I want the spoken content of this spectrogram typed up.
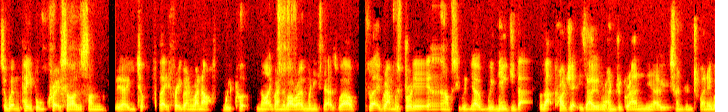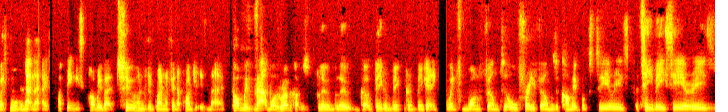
So when people criticize us on, you know, you took 33 grand ran off, we put 90 grand of our own money into that as well. 30 grand was brilliant. And obviously, we, you know, we needed that. But that project is over 100 grand, you know, 120, well, it's more than that now. I think it's probably about 200 grand. I think that project is now. Problem with that was Robodoc was blue and blue, got bigger and bigger and bigger. And it went from one film to all three films, a comic book series, a TV series,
